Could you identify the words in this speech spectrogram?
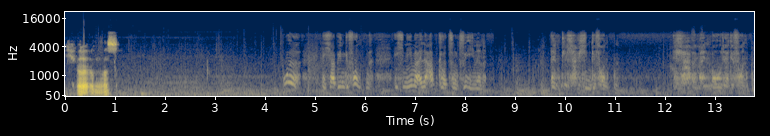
Ich höre da irgendwas. Ich habe ihn gefunden. Ich nehme eine Abkürzung zu Ihnen. Endlich habe ich ihn gefunden. Ich habe meinen Bruder gefunden.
